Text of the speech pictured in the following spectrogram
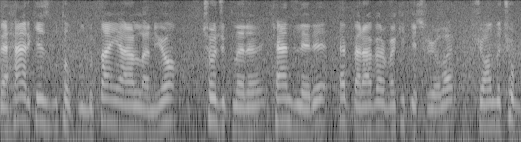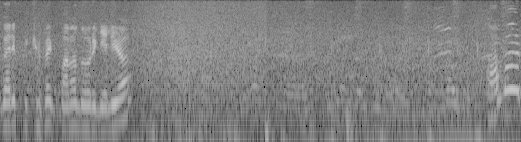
Ve herkes bu topluluktan yararlanıyor. Çocukları, kendileri hep beraber vakit geçiriyorlar. Şu anda çok garip bir köpek bana doğru geliyor. Aman!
